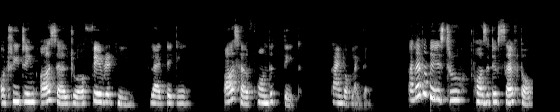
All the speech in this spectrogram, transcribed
or treating ourselves to a favorite meal, like taking ourselves on the date, kind of like that. Another way is through positive self talk.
